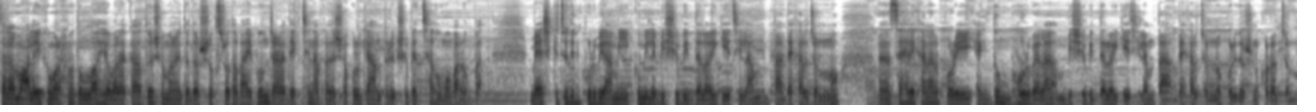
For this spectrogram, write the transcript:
সালামু আলাইকুম রহমতুল্লাহ বারাকাত সম্মানিত দর্শক, শ্রোতা ভাই বোন যারা দেখছেন আপনাদের সকলকে আন্তরিক শুভেচ্ছা ও মোবারকবাদ। বেশ কিছুদিন পূর্বে আমি কুমিল্লা বিশ্ববিদ্যালয়ে গিয়েছিলাম, তা দেখার জন্য। সেহারি খানার পরেই একদম ভোরবেলা বিশ্ববিদ্যালয়ে গিয়েছিলাম, তা দেখার জন্য, পরিদর্শন করার জন্য।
